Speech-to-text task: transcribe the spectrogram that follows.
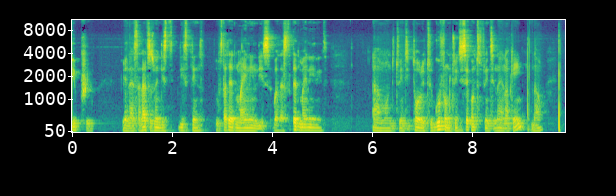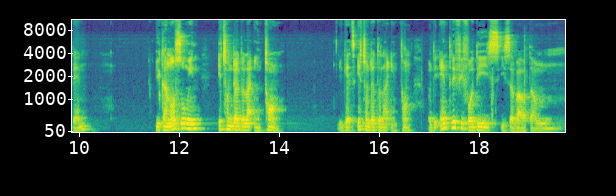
april. You understand? That is when this this thing we started mining this. But i started mining it um, on the 23rd to go from 22nd to 29 okay? Now then you can also win $800 in ton. You get $800 in ton. But the entry fee for this is about um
